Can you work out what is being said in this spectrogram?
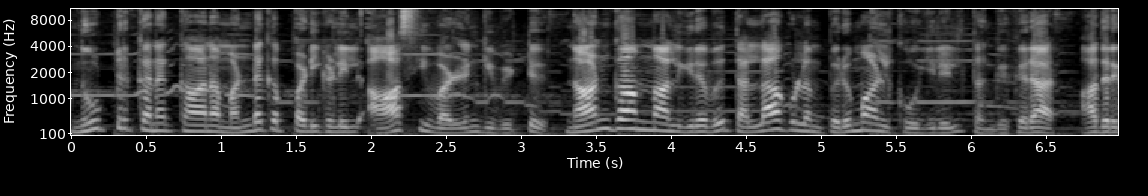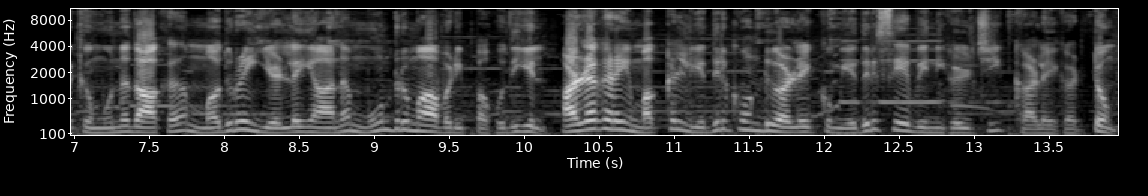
நூற்றுக்கணக்கான மண்டகப்படிகளில் ஆசி வழங்கிவிட்டு நான்காம் நாள் இரவு தல்லாகுளம் பெருமாள் கோயிலில் தங்குகிறார். அதற்கு முன்னதாக மதுரை எல்லையான மூன்று மாவடி பகுதியில் அழகரை மக்கள் எதிர்கொண்டு அழைக்கும் எதிர்சேவை நிகழ்ச்சி களை கட்டும்.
